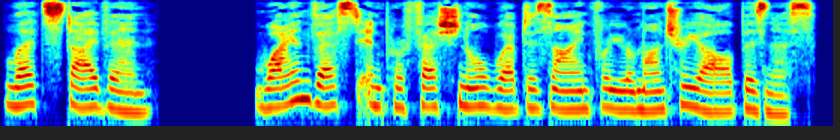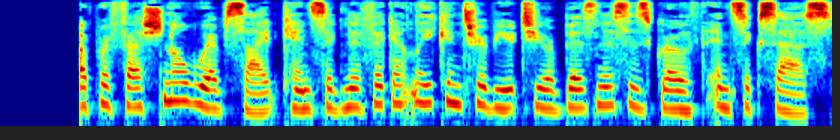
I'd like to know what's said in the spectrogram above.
Let's dive in. Why invest in professional web design for your Montreal business? A professional website can significantly contribute to your business's growth and success.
